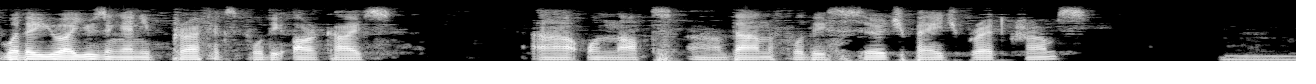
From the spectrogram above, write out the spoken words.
whether you are using any prefix for the archives uh, or not. Uh, then for the search page breadcrumbs, mm.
